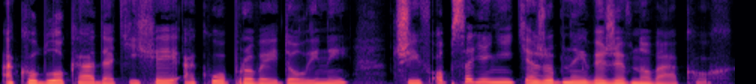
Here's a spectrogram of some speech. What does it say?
ako blokáda Tichej a Kôprovej doliny, či v obsadení ťažobnej veže v Novákoch.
